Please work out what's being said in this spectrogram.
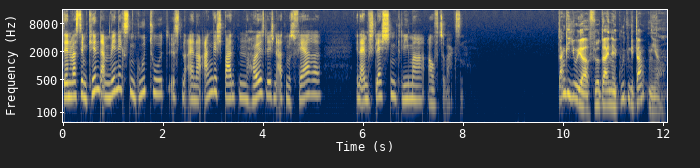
Denn was dem Kind am wenigsten gut tut, ist in einer angespannten häuslichen Atmosphäre, in einem schlechten Klima aufzuwachsen. Danke, Julia, für deine guten Gedanken hier.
